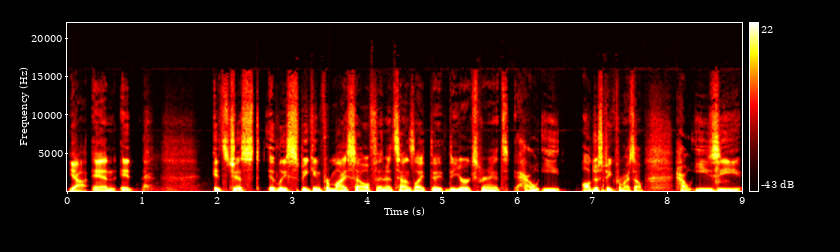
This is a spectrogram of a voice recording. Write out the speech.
yeah, and it it's just at least speaking for myself, and it sounds like the, the your experience. How e- I'll just speak for myself. How easy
